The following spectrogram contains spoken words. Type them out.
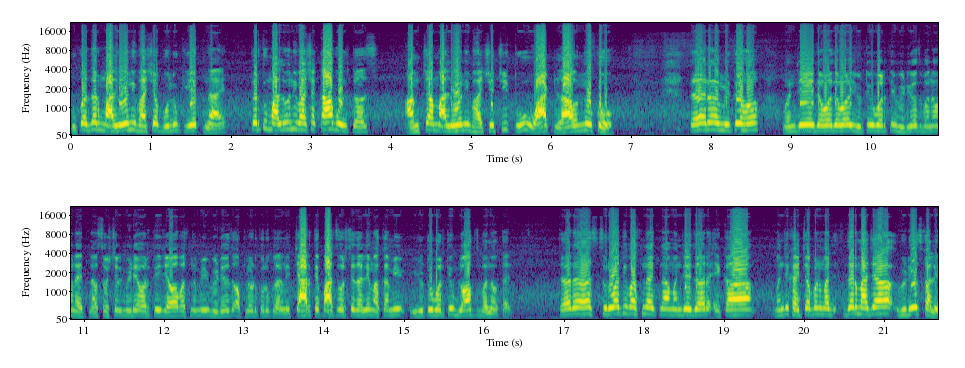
तुका जर मालवणी भाषा बोलूक येत नाही तर तू मालवणी भाषा का बोलतस? आमच्या मालवणी भाषेची तू वाट लाव नको. तर मित्र हो म्हणजे जवळजवळ यूट्यूबवरती व्हिडिओज बनवून आहेत ना सोशल मीडियावरती जेव्हापासून मी व्हिडिओज अपलोड करूक लागले चार ते पाच वर्ष झाली माका मी यूट्यूबवरती ब्लॉग्स बनवत आहेत. तर सुरुवातीपासून आहेत ना म्हणजे जर एका म्हणजे खायच्या पण माझ्या जर माझ्या व्हिडिओज खाली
